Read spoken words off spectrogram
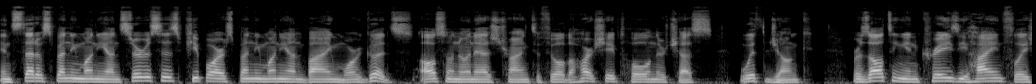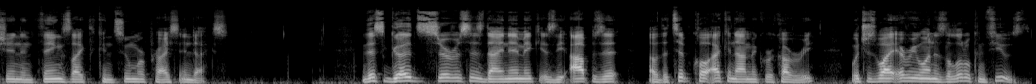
Instead of spending money on services, people are spending money on buying more goods, also known as trying to fill the heart shaped hole in their chests with junk, resulting in crazy high inflation and things like the Consumer Price Index. This goods services dynamic is the opposite of the typical economic recovery, which is why everyone is a little confused.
